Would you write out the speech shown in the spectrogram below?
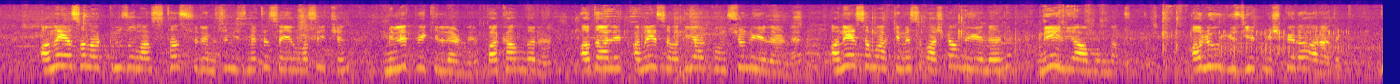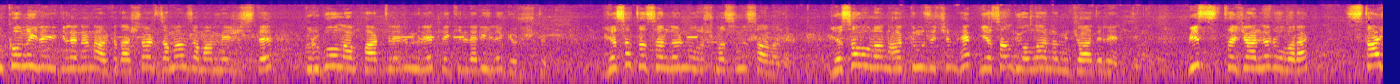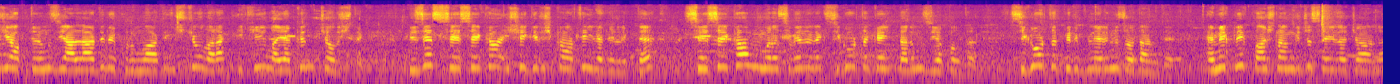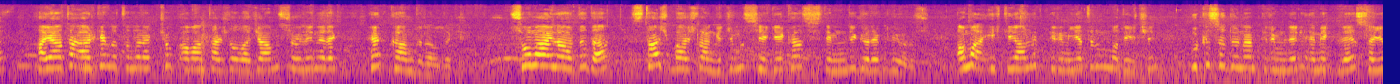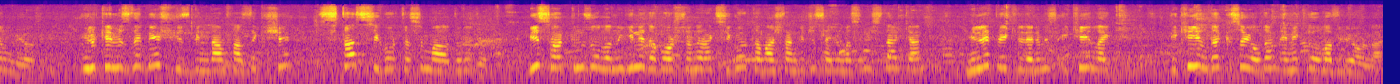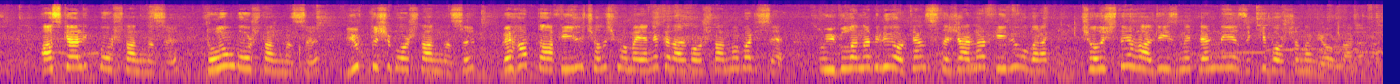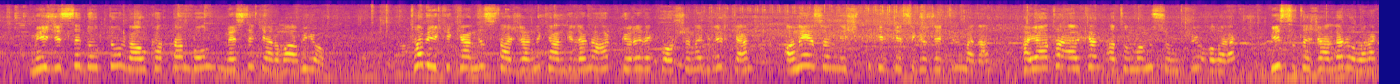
Anayasal hakkımız olan staj süremizin hizmete sayılması için milletvekillerini, bakanları, adalet, anayasa ve diğer komisyon üyelerini, Anayasa Mahkemesi Başkan üyelerini mail yağmuruna tuttuk. Alo 171'i aradık. Bu konuyla ilgilenen arkadaşlar zaman zaman mecliste grubu olan partilerin milletvekilleriyle görüştük yasa tasarılarının oluşmasını sağladık. Yasal olan hakkımız için hep yasal yollarla mücadele ettik. Biz stajyerler olarak staj yaptığımız yerlerde ve kurumlarda işçi olarak iki yıla yakın çalıştık. Bize SSK işe giriş kartı ile birlikte SSK numarası vererek sigorta kayıtlarımız yapıldı. Sigorta primlerimiz ödendi. Emeklilik başlangıcı sayılacağını, hayata erken atılarak çok avantajlı olacağımız söylenerek hep kandırıldık. Son aylarda da staj başlangıcımız SGK sisteminde görebiliyoruz. Ama ihtiyarlık primi yatırılmadığı için bu kısa dönem primleri emekliliğe sayılmıyor. Ülkemizde 500 binden fazla kişi staj sigortası mağdurudur. Biz hakkımız olanı yine de borçlanarak sigorta başlangıcı sayılmasını isterken milletvekillerimiz 2 yıla 2 yılda kısa yoldan emekli olabiliyorlar. Askerlik borçlanması, doğum borçlanması, yurt dışı borçlanması ve hatta fiili çalışmamaya ne kadar borçlanma var ise uygulanabiliyorken stajyerler fiili olarak çalıştığı halde hizmetlerini ne yazık ki borçlanamıyorlar. Mecliste doktor ve avukattan bol meslek erbabı yok. Tabii ki kendi stajlarını kendilerine hak görerek borçlanabilirken anayasanın eşitlik ilkesi gözetilmeden hayata erken atılmamız sonucu olarak biz stajyerler olarak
